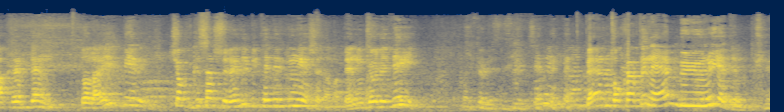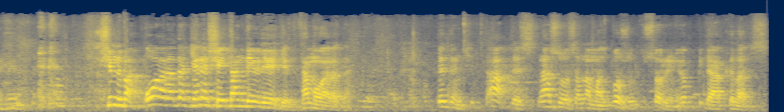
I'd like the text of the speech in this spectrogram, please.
akrepten dolayı bir çok kısa süreli bir tedirginlik yaşadı ama benimki öyle değil. Ben tokatın en büyüğünü yedim. Şimdi bak o arada gene şeytan devreye girdi tam o arada. Dedim ki abdest nasıl olsa namaz bozuldu sorun yok bir daha kılarız.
